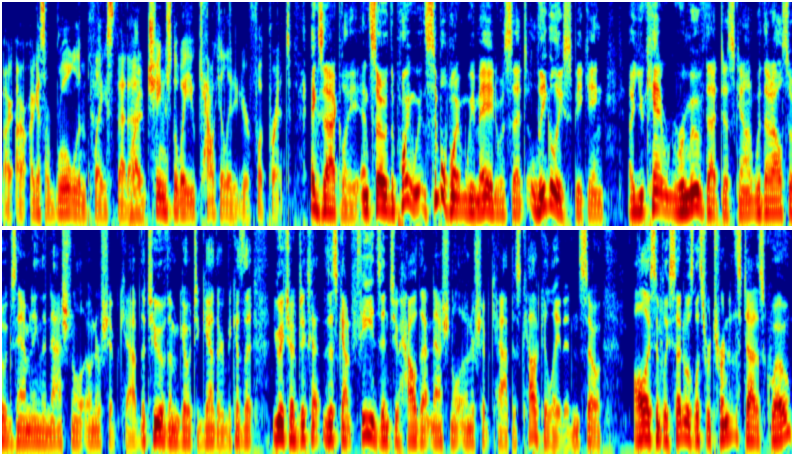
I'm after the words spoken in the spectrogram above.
I guess a rule in place that uh, right. changed the way you calculated your footprint footprint. Exactly. And so the point, simple point we made was that legally speaking, uh, you can't remove that discount without also examining the national ownership cap. The two of them go together because the UHF discount feeds into how that national ownership cap is calculated. And so all I simply said was let's return to the status quo,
